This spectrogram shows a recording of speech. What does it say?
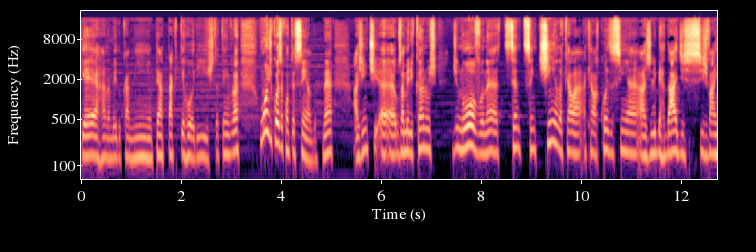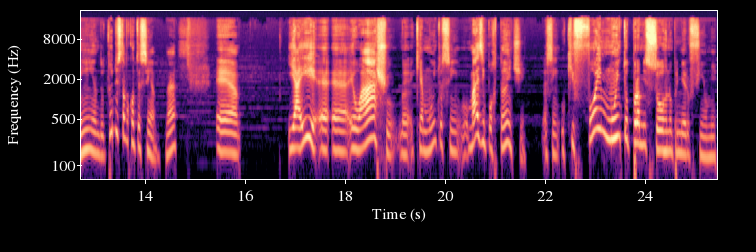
guerra no meio do caminho, tem ataque terrorista, tem um monte de coisa acontecendo, né? A gente, uh, os americanos de novo, né, sentindo aquela, aquela coisa assim, as liberdades se esvaindo, tudo isso estava acontecendo, né? É, e aí é, é, eu acho é, que é muito assim, o mais importante, assim, o que foi muito promissor no primeiro filme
